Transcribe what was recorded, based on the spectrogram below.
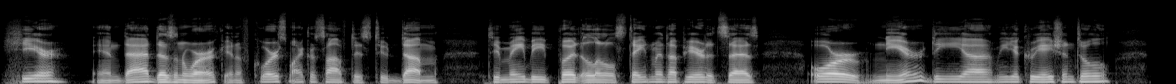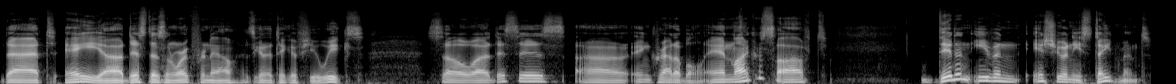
here, and that doesn't work. And of course, Microsoft is too dumb to maybe put a little statement up here that says, or near the uh, media creation tool, that, hey, uh, this doesn't work for now. It's going to take a few weeks. So uh, this is uh, incredible. And Microsoft didn't even issue any statement.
